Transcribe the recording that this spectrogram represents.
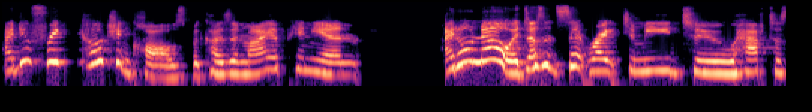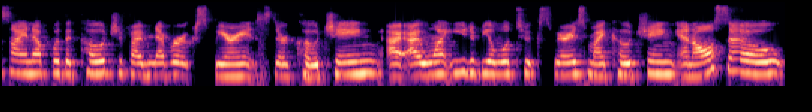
I do free coaching calls because, in my opinion, I don't know. It doesn't sit right to me to have to sign up with a coach if I've never experienced their coaching. I, I want you to be able to experience my coaching. And also,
